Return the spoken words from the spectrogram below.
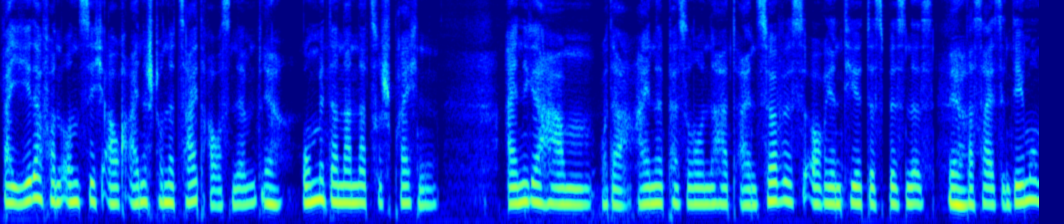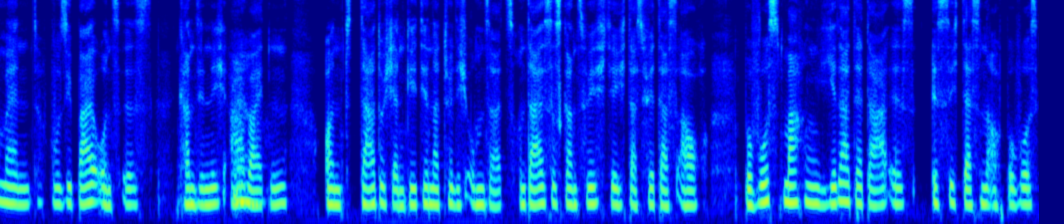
weil jeder von uns sich auch eine Stunde Zeit rausnimmt, Ja. um miteinander zu sprechen. Einige haben oder eine Person hat ein serviceorientiertes Business. Ja. Das heißt, in dem Moment, wo sie bei uns ist, kann sie nicht arbeiten und dadurch entgeht ihr natürlich Umsatz. Und da ist es ganz wichtig, dass wir das auch bewusst machen. Jeder, der da ist, ist sich dessen auch bewusst.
